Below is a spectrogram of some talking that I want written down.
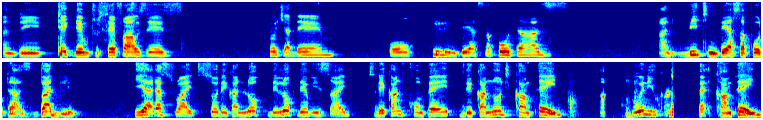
And they take them to safe houses, torture them, or killing their supporters and beating their supporters badly. Yeah, that's right. So they can lock they lock them inside, so they can't campaign. They cannot campaign. And when you can't campaign,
